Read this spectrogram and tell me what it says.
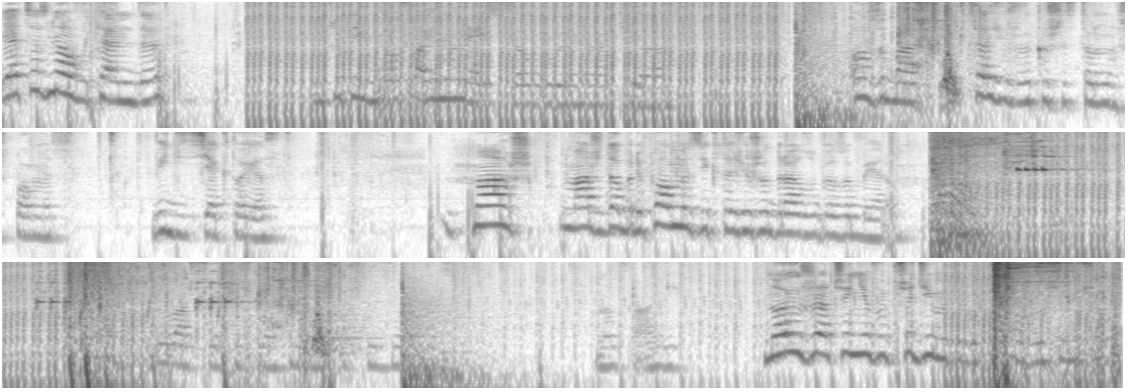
Lecę znowu tędy. I tutaj było fajne miejsce ogólnie na chwilę. O, zobaczcie, ktoś już wykorzystał nasz pomysł. Widzicie, jak to jest. Masz, masz dobry pomysł i ktoś już od razu go zabiera. Zobaczcie, jak to na fali. No już raczej nie wyprzedzimy tego bo się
